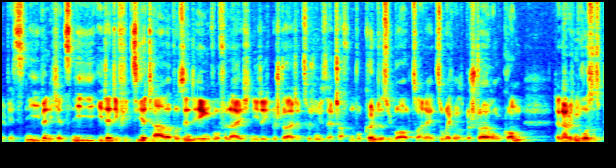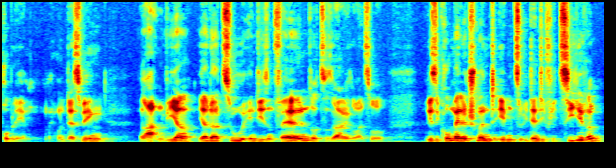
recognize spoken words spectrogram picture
ich habe jetzt nie, wenn ich jetzt nie identifiziert habe, wo sind irgendwo vielleicht niedrig besteuerte Zwischengesellschaften, wo könnte es überhaupt zu einer Hinzurechnungsbesteuerung kommen, dann habe ich ein großes Problem. Und deswegen raten wir ja dazu, in diesen Fällen sozusagen so als so Risikomanagement eben zu identifizieren,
